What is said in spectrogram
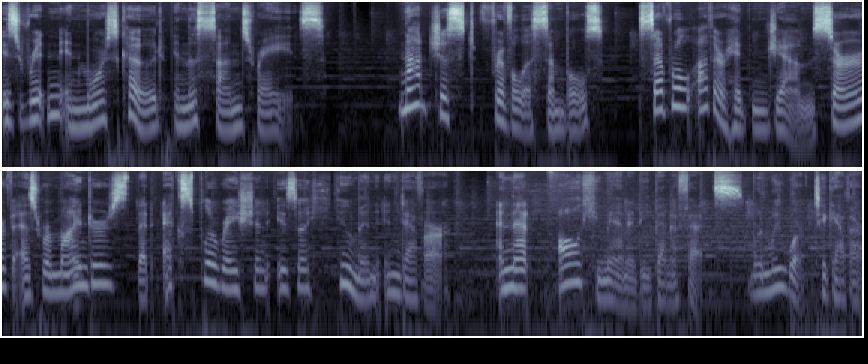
is written in Morse code in the sun's rays. Not just frivolous symbols, several other hidden gems serve as reminders that exploration is a human endeavor and that all humanity benefits when we work together.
